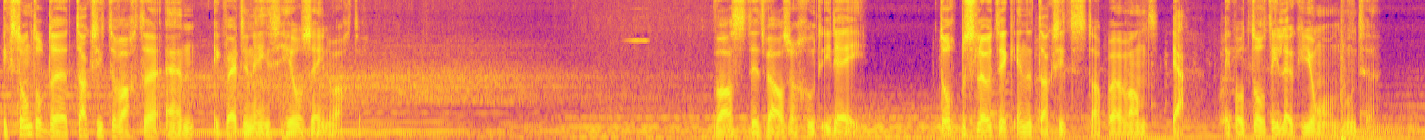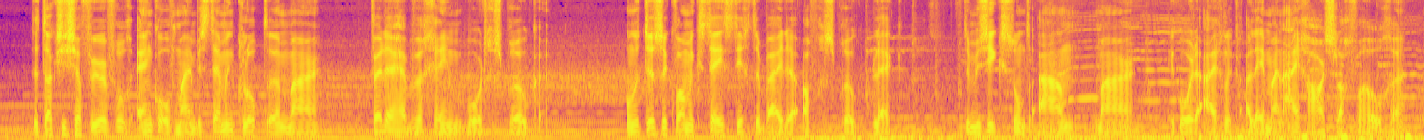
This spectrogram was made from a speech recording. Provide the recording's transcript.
Ik stond op de taxi te wachten en ik werd ineens heel zenuwachtig. Was dit wel zo'n goed idee? Toch besloot ik in de taxi te stappen, want ja, ik wil toch die leuke jongen ontmoeten. De taxichauffeur vroeg enkel of mijn bestemming klopte, maar verder hebben we geen woord gesproken. Ondertussen kwam ik steeds dichter bij de afgesproken plek. De muziek stond aan, maar ik hoorde eigenlijk alleen mijn eigen hartslag verhogen.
